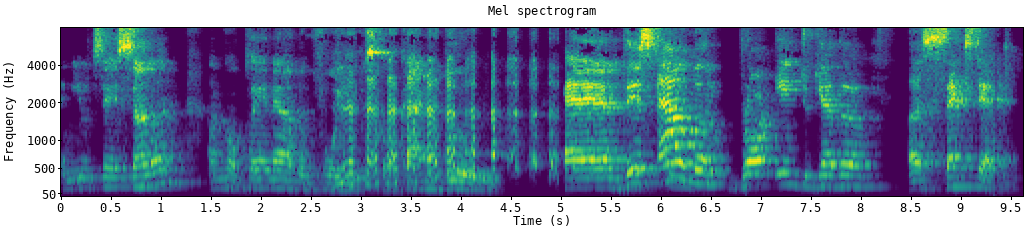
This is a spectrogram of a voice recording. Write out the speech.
And you would say, "Son, I'm gonna play an album for you. It's called Kind of Blue." And this album brought in together a sextet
